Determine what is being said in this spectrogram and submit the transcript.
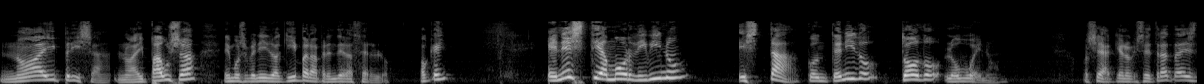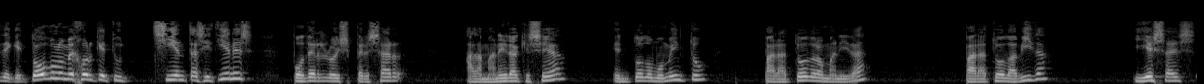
no hay prisa, no hay pausa, hemos venido aquí para aprender a hacerlo. ¿Ok? En este amor divino está contenido todo lo bueno. O sea, que lo que se trata es de que todo lo mejor que tú sientas y tienes, poderlo expresar a la manera que sea, en todo momento, para toda la humanidad, para toda vida, y esa es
